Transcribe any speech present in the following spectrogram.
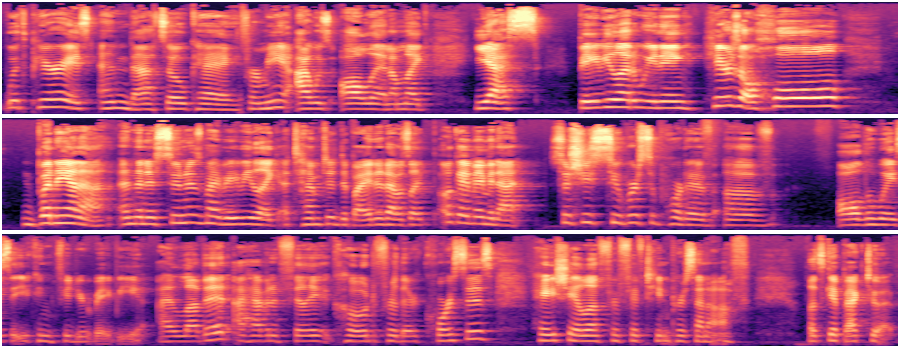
with, purees, and that's okay. For me, I was all in. I'm like, yes, baby led weaning. Here's a whole banana. And then as soon as my baby like attempted to bite it, I was like, okay, maybe not. So she's super supportive of all the ways that you can feed your baby. I love it. I have an affiliate code for their courses. Hey Shayla for 15% off. Let's get back to it.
